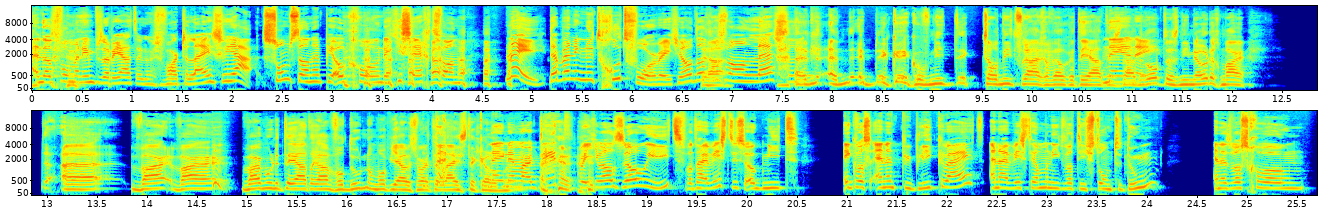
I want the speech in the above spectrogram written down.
en dat vond mijn impresariaat ook een zwarte lijst. Ja, soms dan heb je ook gewoon dat je zegt van... nee, daar ben ik nu te goed voor, weet je wel. Dat Ja. was wel een les. Dat ik, En, en ik, ik, hoef niet, ik zal niet vragen welke theaters Nee, nee. erop, dat is niet nodig. Maar eh, waar, waar, waar moet het theater aan voldoen om op jouw zwarte lijst te komen? Nee, nee, maar dit, weet je wel, zoiets. Want hij wist dus ook niet... Ik was en het publiek kwijt. En hij wist helemaal niet wat hij stond te doen. En het was gewoon...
